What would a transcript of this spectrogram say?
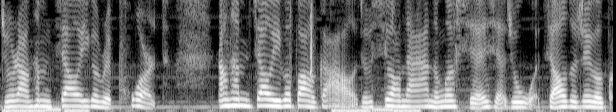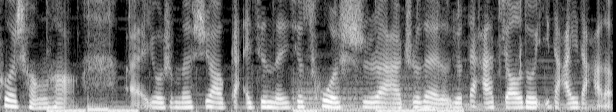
就让他们交一个 report，让他们交一个报告，就希望大家能够写一写，就我教的这个课程哈，哎，有什么需要改进的一些措施啊之类的，就大家交都一沓一沓的。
